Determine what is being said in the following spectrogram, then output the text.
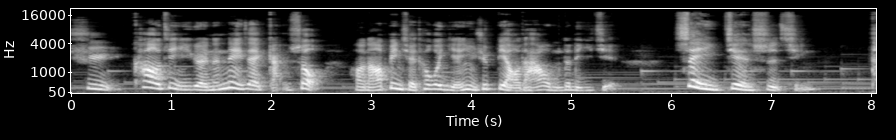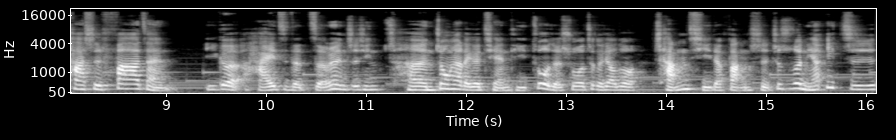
去靠近一个人的内在感受，好，然后并且透过言语去表达我们的理解，这一件事情，它是发展一个孩子的责任之心很重要的一个前提。作者说，这个叫做长期的方式，就是说你要一直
